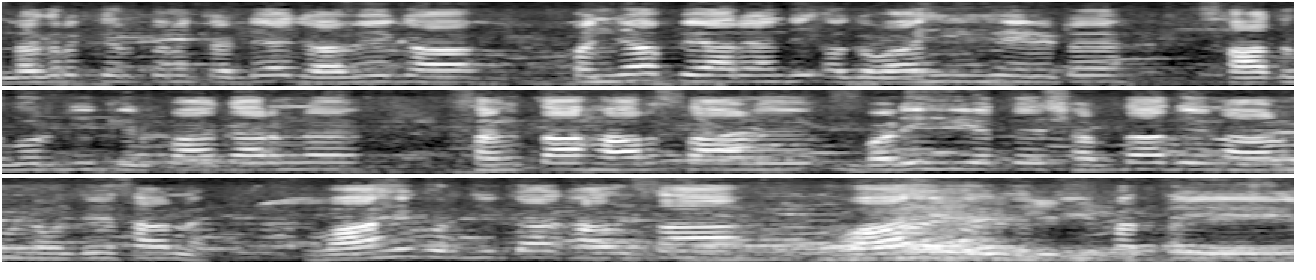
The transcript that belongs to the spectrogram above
ਨਗਰ ਕੀਰਤਨ ਕੱਢਿਆ ਜਾਵੇਗਾ ਪੰਜਾਂ ਪਿਆਰਿਆਂ ਦੀ ਅਗਵਾਈ ਹੇਠ ਸਤਿਗੁਰੂ ਜੀ ਕਿਰਪਾ ਕਰਨ, ਸੰਗਤਾਂ ਹਰ ਸਾਲ ਬੜੀ ਹੀ ਅਤੇ ਸ਼ਰਧਾ ਦੇ ਨਾਲ ਮਨਾਉਂਦੇ ਸਨ। ਵਾਹਿਗੁਰੂ ਜੀ ਕਾ ਖਾਲਸਾ, ਵਾਹਿਗੁਰੂ ਜੀ ਕੀ ਫਤਿਹ।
